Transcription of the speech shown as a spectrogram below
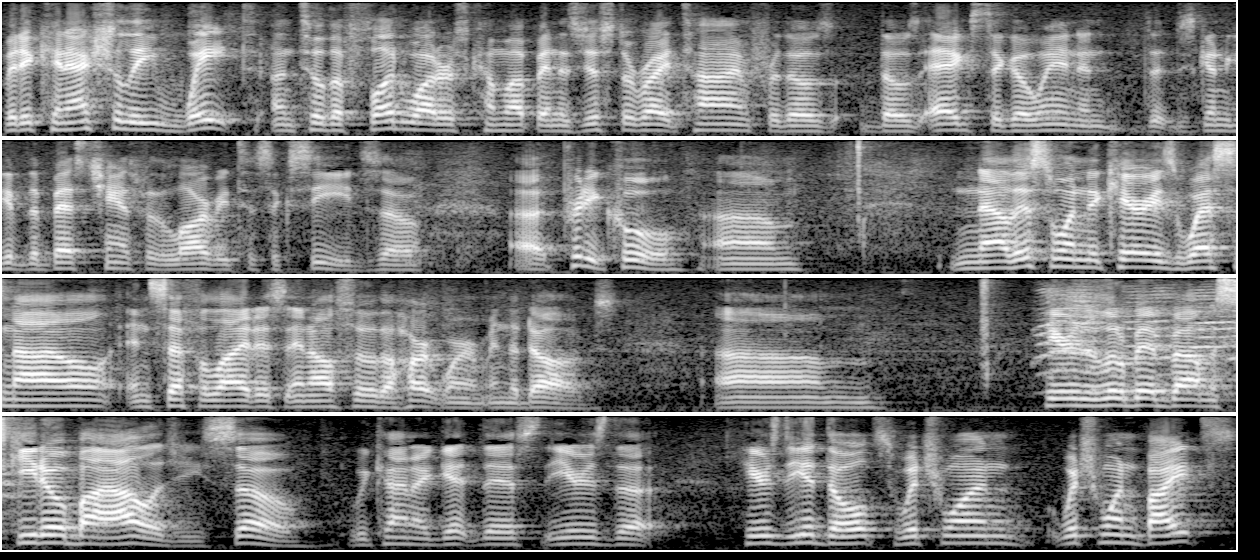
but it can actually wait until the floodwaters come up and it's just the right time for those, those eggs to go in and it's going to give the best chance for the larvae to succeed. So uh, pretty cool. Um, now this one carries West Nile encephalitis and also the heartworm in the dogs. Um, here's a little bit about mosquito biology. So we kind of get this. Here's the, here's the adults. Which one, which one bites?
